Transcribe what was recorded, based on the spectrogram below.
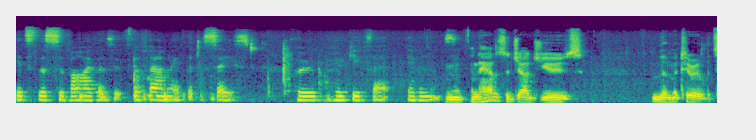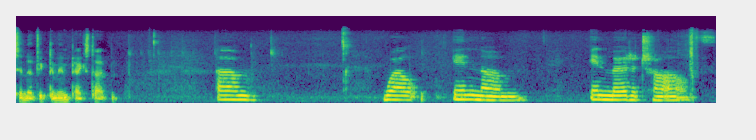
it's the survivors, it's the family of the deceased who who give that evidence. Mm. And how does the judge use the material that's in a victim impact statement? Um, well, in um, in murder trials,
